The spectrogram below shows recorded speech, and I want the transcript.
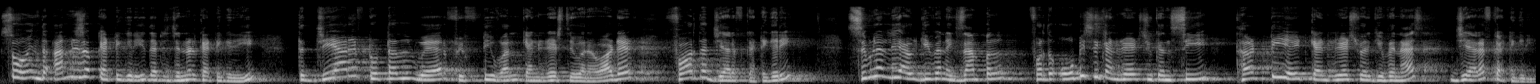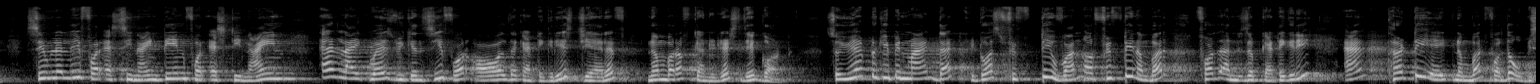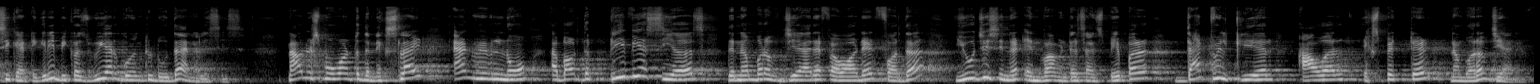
So in the unreserved category, that is general category, the JRF total were 51 candidates they were awarded for the JRF category. Similarly, I will give an example. For the OBC candidates, you can see 38 candidates were given as JRF category. Similarly, for SC19, for ST9, and likewise, we can see for all the categories JRF number of candidates they got. So you have to keep in mind that it was 51 or 50 number for the unreserved category and 38 number for the OBC category because we are going to do the analysis. Now let's move on to the next slide and we will know about the previous years the number of JRF awarded for the UGC NET environmental science paper that will clear our expected number of JRF.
